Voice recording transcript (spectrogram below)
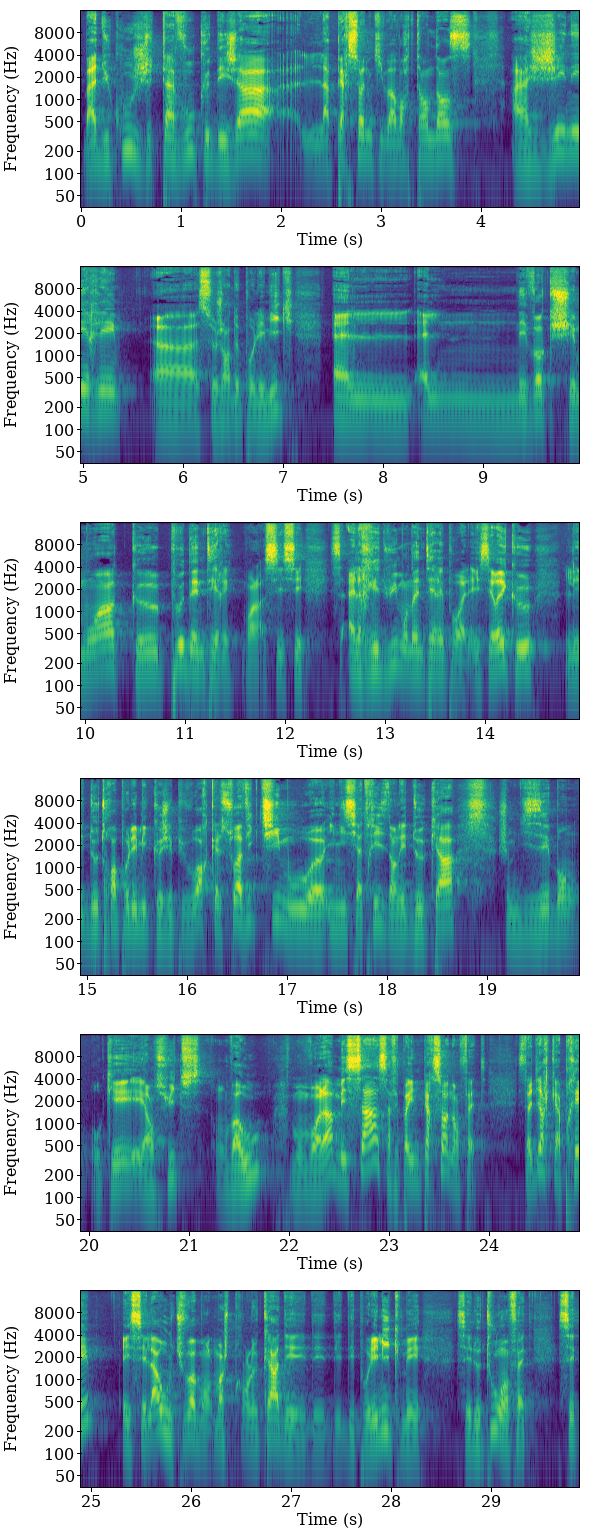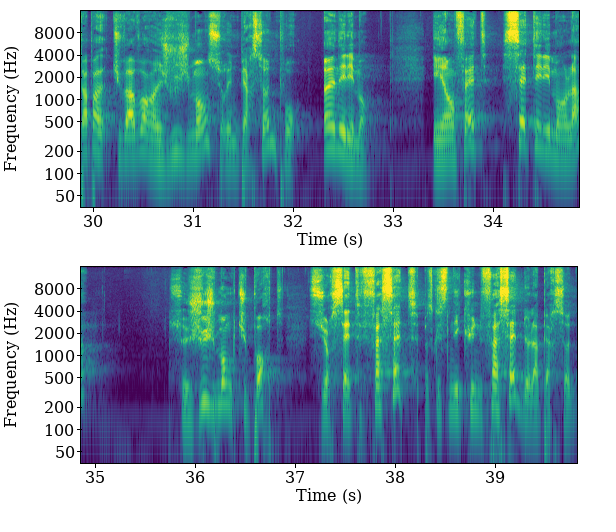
Bah du coup, je t'avoue que déjà, la personne qui va avoir tendance à générer euh, ce genre de polémique, elle, elle n'évoque chez moi que peu d'intérêt. Voilà, c'est, elle réduit mon intérêt pour elle. Et c'est vrai que les deux, trois polémiques que j'ai pu voir, qu'elle soit victime ou euh, initiatrice, dans les deux cas, je me disais, bon, ok, et ensuite, on va où? Bon, voilà, mais ça, ça fait pas une personne en fait. C'est-à-dire qu'après, et c'est là où tu vois, bon, moi je prends le cas des, des, des, polémiques, mais c'est de tout en fait. C'est pas, tu vas avoir un jugement sur une personne pour un élément. Et en fait, cet élément-là, ce jugement que tu portes, sur cette facette, parce que ce n'est qu'une facette de la personne.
